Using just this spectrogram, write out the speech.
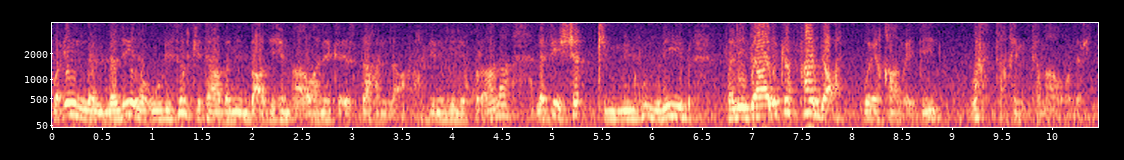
وإن الذين أورثوا الكتاب من بعدهم آوانك استهن لعهد نزول القرآن لفي شك منه مريب. فلذلك فادع وإقام الدين واستقم كما أمرت.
